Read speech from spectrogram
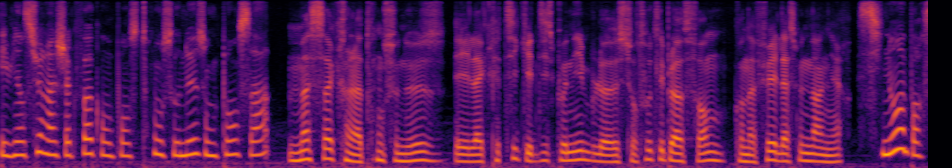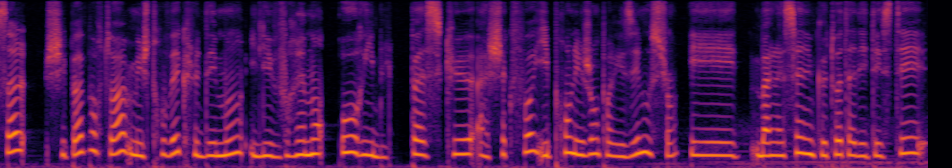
Et bien sûr, à chaque fois qu'on pense tronçonneuse, on pense à Massacre à la tronçonneuse et la critique est disponible sur toutes les plateformes qu'on a fait la semaine dernière. Sinon, à part ça, je sais pas pour toi, mais je trouvais que le démon, il est vraiment horrible. Parce que à chaque fois, il prend les gens par les émotions. Et bah, la scène que toi t'as détestée,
